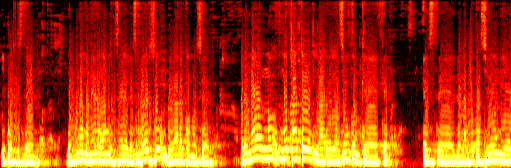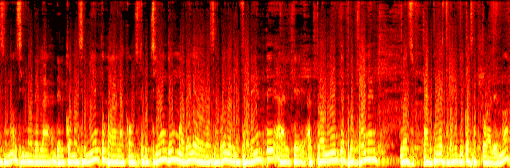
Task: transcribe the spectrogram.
y pues este, de alguna manera vamos a hacer el esfuerzo de dar a conocer. Pero no, no, no tanto la relación con que, que este, de la votación y eso, ¿no? sino de la, del conocimiento para la construcción de un modelo de desarrollo diferente al que actualmente proponen los partidos políticos actuales. ¿no?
